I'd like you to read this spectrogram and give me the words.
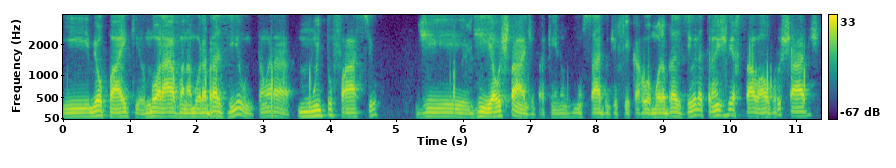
e meu pai, que morava na Moura Brasil, então era muito fácil de, de ir ao estádio. Para quem não, não sabe onde fica a Rua Moura Brasil, ele é transversal Álvaro Chaves.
